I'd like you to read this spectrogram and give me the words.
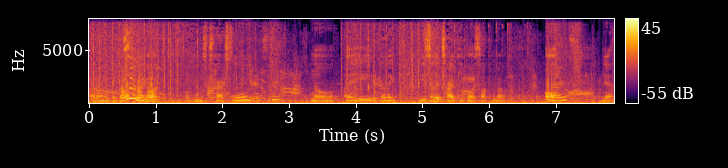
I don't even think. Oh my god! Oh, he almost crashed in. No, I. They're like. These are the tribe people I was talking about. Oh, yeah.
